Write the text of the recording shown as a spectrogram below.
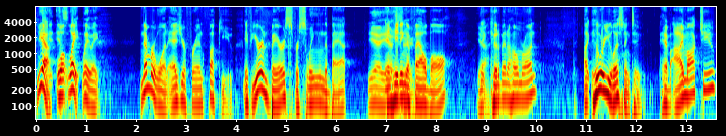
yeah. It- well, wait, wait, wait. Number one, as your friend, fuck you. If you're embarrassed for swinging the bat yeah, yeah, and hitting a foul ball Yeah. that could have been a home run, like who are you listening to? Have I mocked you?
